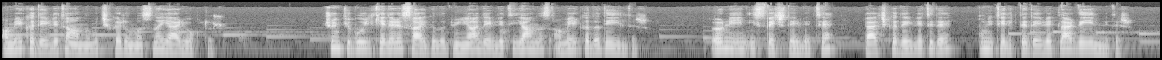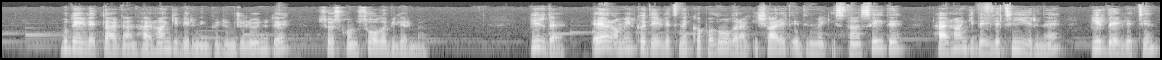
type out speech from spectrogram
Amerika devleti anlamı çıkarılmasına yer yoktur. Çünkü bu ilkelere saygılı dünya devleti yalnız Amerika'da değildir. Örneğin İsveç devleti, Belçika devleti de bu nitelikte devletler değil midir? Bu devletlerden herhangi birinin güdümcülüğünü de söz konusu olabilir mi? Bir de eğer Amerika devletine kapalı olarak işaret edilmek istenseydi, herhangi devletin yerine bir devletin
